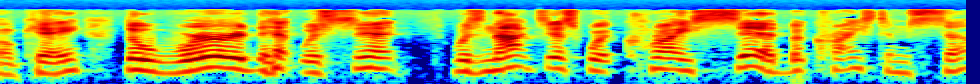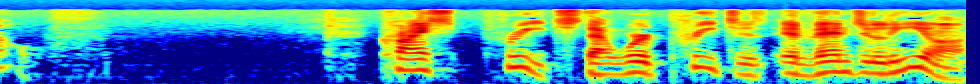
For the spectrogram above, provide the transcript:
Okay? The word that was sent was not just what Christ said, but Christ himself. Christ preached. That word preach is evangelion.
